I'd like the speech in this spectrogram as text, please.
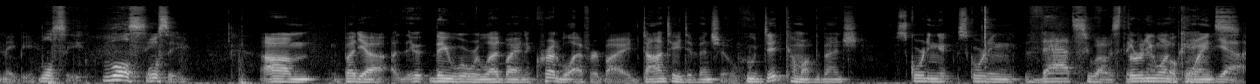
maybe. We'll see. We'll see. We'll see. Um, but yeah, they, they were led by an incredible effort by Dante DaVinci, who did come off the bench, scoring scoring That's who I was thinking. of. 31 Okay, points. Yeah.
